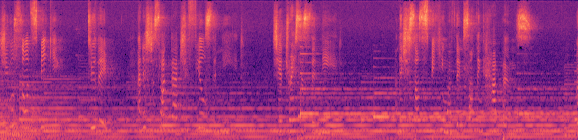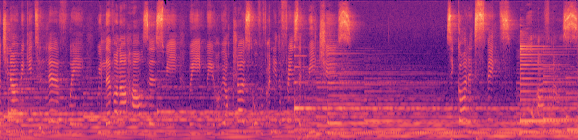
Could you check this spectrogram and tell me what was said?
she will start speaking to them. And it's just like that. She feels the need. On our houses. We, we, we, we are closed off with only the friends that we choose. See, God expects more of us.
